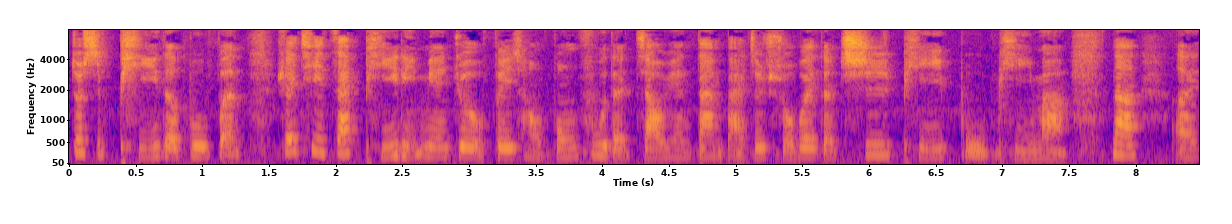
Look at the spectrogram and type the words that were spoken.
就是皮的部分，所以其实，在皮里面就有非常丰富的胶原蛋白，就是所谓的吃皮补皮嘛。那呃，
